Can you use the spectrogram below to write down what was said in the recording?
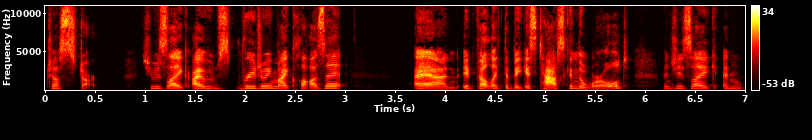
Just start. She was like, I was redoing my closet and it felt like the biggest task in the world. And she's like, and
